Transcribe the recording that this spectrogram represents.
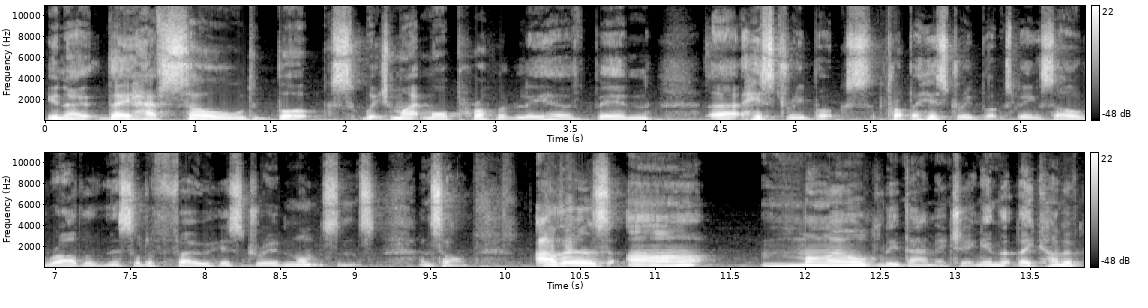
you know, they have sold books which might more probably have been uh, history books, proper history books being sold, rather than this sort of faux history and nonsense and so on. Others are mildly damaging in that they kind of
